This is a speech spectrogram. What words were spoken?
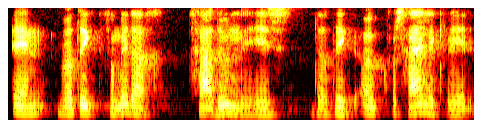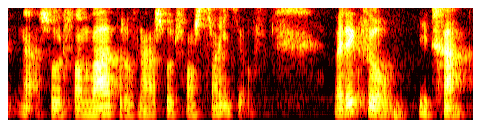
en wat ik vanmiddag ga doen is dat ik ook waarschijnlijk weer naar een soort van water of naar een soort van strandje of weet ik veel iets ga.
